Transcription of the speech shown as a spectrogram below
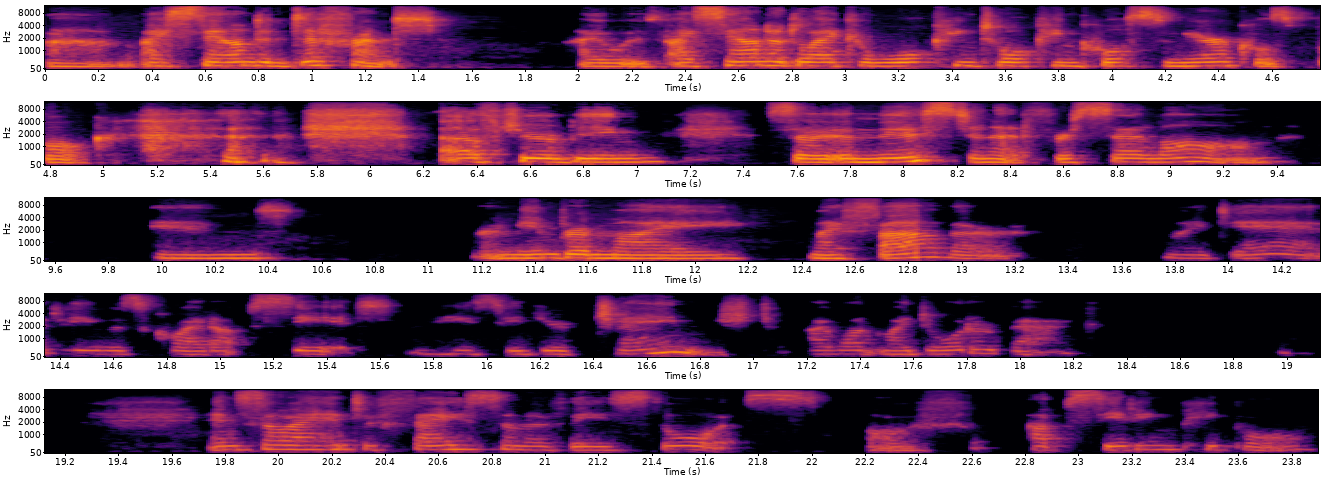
um, I sounded different. I was I sounded like a walking, talking Course of Miracles book after being so immersed in it for so long. And I remember my my father, my dad, he was quite upset, and he said, "You've changed. I want my daughter back." And so I had to face some of these thoughts of upsetting people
